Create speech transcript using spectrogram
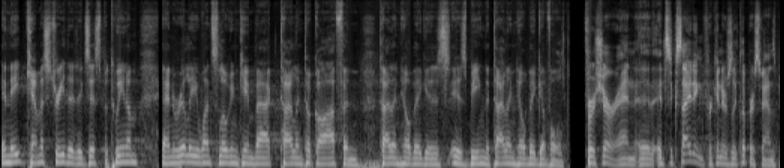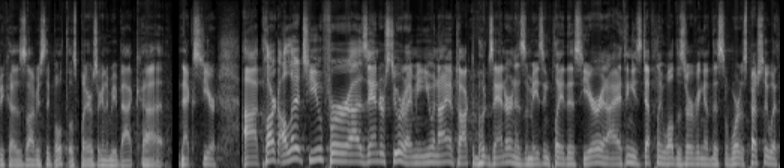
innate chemistry that exists between them. And really, once Logan came back, Tylen took off, and Tylen Hilbig is, is being the Tylen Hilbig of old. For sure. And it's exciting for Kindersley Clippers fans because obviously both those players are going to be back uh, next year. Uh, Clark, I'll let it to you for uh, Xander Stewart. I mean, you and I have talked about Xander and his amazing play this year, and I think he's definitely well deserving of this award, especially with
